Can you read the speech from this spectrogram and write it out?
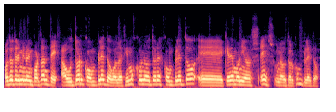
Otro término importante, autor completo. Cuando decimos que un autor es completo, eh, ¿qué demonios es un autor completo?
